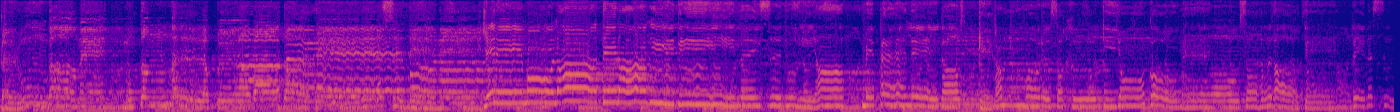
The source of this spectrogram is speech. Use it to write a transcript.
کروں گا میں مکمل اپنا وعدہ تیرے رستے میں یہ مولا تیرا ہی دین اس دنیا میں پھیلے گا کہ غم اور سختیوں کو میں سہراتے رے رستے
